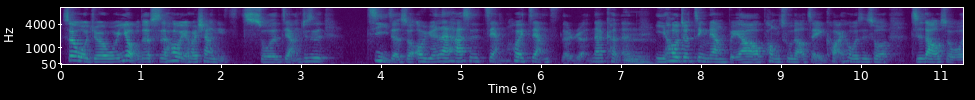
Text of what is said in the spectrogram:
所以我觉得我有的时候也会像你说的这样，就是记着说哦，原来他是这样会这样子的人，那可能以后就尽量不要碰触到这一块，或者是说知道说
